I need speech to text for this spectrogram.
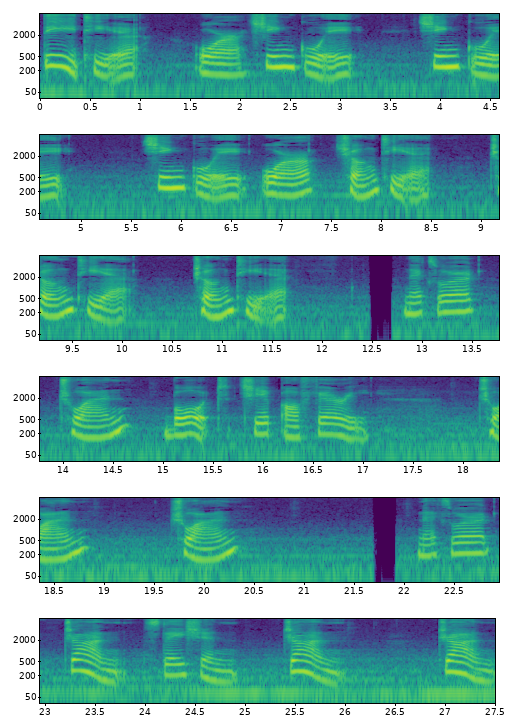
地铁 or 轻轨轻轨轻轨 or 城铁城铁城铁 Next word 船 boat ship or ferry 船船 Next word 站 station 站站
